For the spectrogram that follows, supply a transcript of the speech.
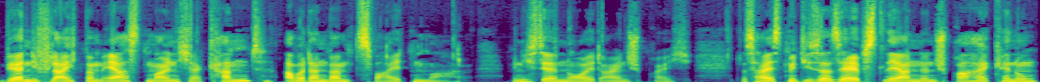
werden die vielleicht beim ersten Mal nicht erkannt, aber dann beim zweiten Mal, wenn ich sie erneut einspreche. Das heißt, mit dieser selbstlernenden Spracherkennung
